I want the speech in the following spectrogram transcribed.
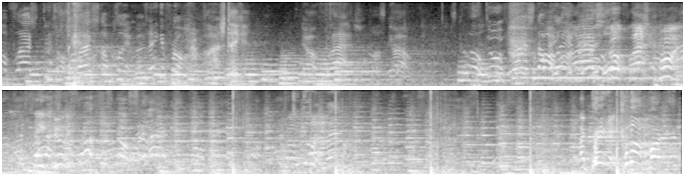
on, Flash. Do something, Flash. Stop playing, man. Take it from him. Flash, take it. Yo, Flash. Let's go. Let's go. Do it, Flash. Stop playing, man. Go, Flash, come on. Let's take two. What you doing, man? Come on, Parker!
